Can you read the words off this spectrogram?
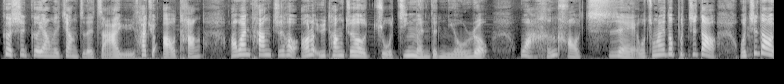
各式各样的这样子的杂鱼，他去熬汤，熬完汤之后，熬了鱼汤之后煮金门的牛肉，哇，很好吃诶，我从来都不知道，我知道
